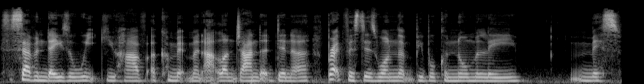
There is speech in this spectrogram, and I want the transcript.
seven days a week you have a commitment at lunch and at dinner. Breakfast is one that people can normally miss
